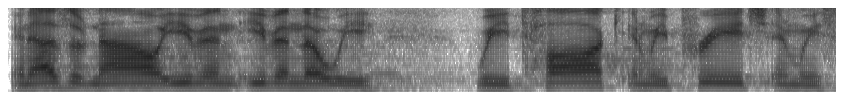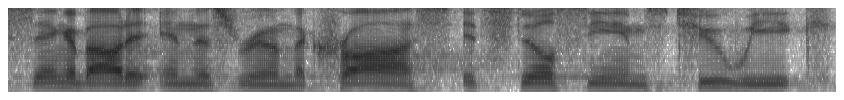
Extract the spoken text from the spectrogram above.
And as of now, even, even though we we talk and we preach and we sing about it in this room, the cross, it still seems too weak,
